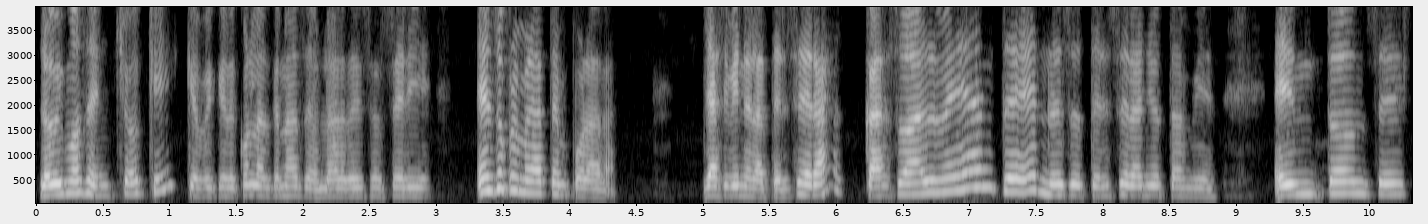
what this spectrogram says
Lo vimos en Chucky, que me quedé con las ganas de hablar de esa serie en su primera temporada. Ya se viene la tercera, casualmente, nuestro tercer año también. Entonces,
